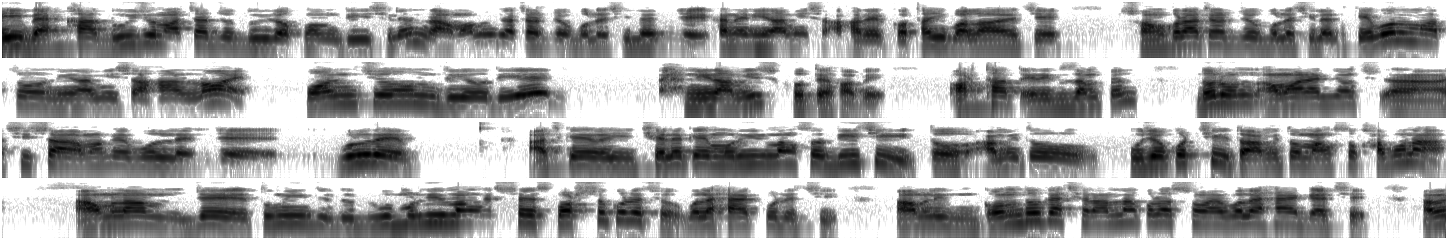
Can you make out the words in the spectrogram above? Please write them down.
এই ব্যাখ্যা দুইজন আচার্য দুই রকম দিয়েছিলেন। রামানুজ আচার্য বলেছিলেন যে, এখানে নিরামিষ আহারের কথাই বলা হয়েছে। শঙ্করাচার্য বলেছিলেন, কেবলমাত্র নিরামিষ আহার নয়, পঞ্চন্দ্রিয় দিয়ে নিরামিষ হতে হবে। অর্থাৎ এর এক্সাম্পল ধরুন আমার একজন শিষ্যা আমাকে বললেন যে, গুরুদেব, আজকে ওই ছেলেকে মুরগির মাংস দিয়েছি, তো আমি তো পুজো করছি, তো আমি তো মাংস খাব না। আমি বললাম, যে, তুমি মুরগির মাংসে স্পর্শ করেছ? বলে হ্যাঁ করেছি। আমি গন্ধ গেছে রান্না করার সময়? বলে হ্যাঁ গেছে। আমি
